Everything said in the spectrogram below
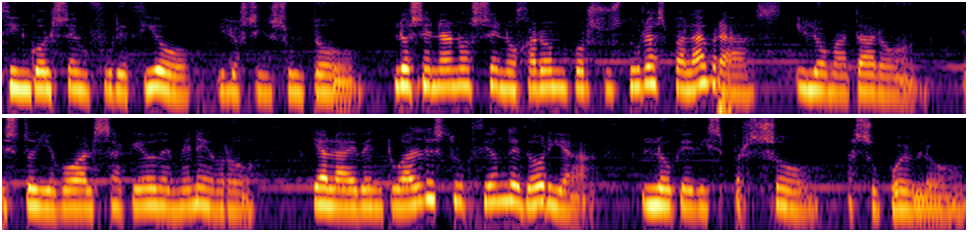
Thingol se enfureció y los insultó. Los enanos se enojaron por sus duras palabras y lo mataron. Esto llevó al saqueo de Menegroth y a la eventual destrucción de Doriath, lo que dispersó a su pueblo.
